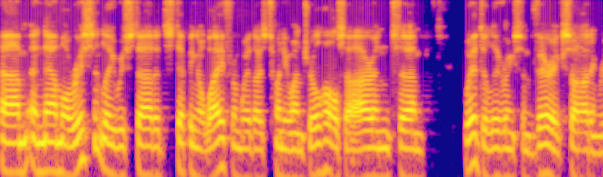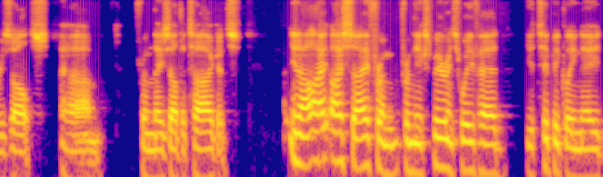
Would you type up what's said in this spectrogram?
Um, and now, more recently, we've started stepping away from where those 21 drill holes are, and um, we're delivering some very exciting results. From these other targets. You know, I, I say from from the experience we've had, you typically need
